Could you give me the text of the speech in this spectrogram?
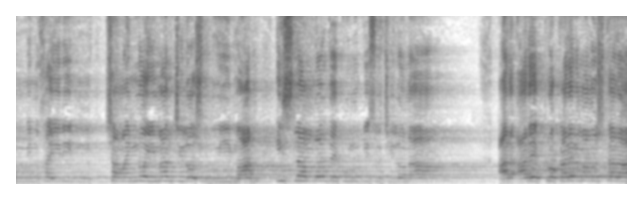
মিন সামান্য ঈমান ছিল শুধু ঈমান, ইসলাম বলতে কোনো কিছু ছিল না। আর আরেক প্রকারের মানুষ কারা?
